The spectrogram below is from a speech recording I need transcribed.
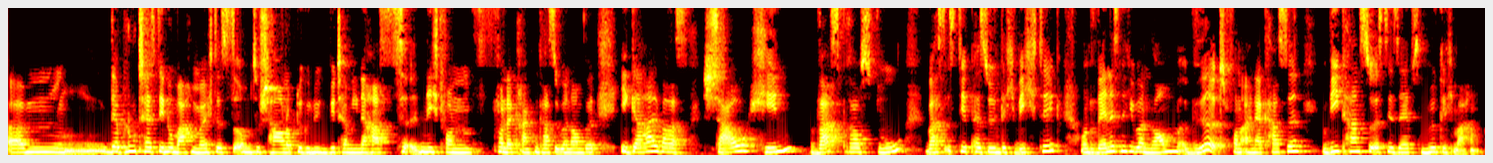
ähm, der Bluttest, den du machen möchtest, um zu schauen, ob du genügend Vitamine hast, nicht von, von der Krankenkasse übernommen wird. Egal was, schau hin, was brauchst du? Was ist dir persönlich wichtig? Und wenn es nicht übernommen wird von einer Kasse, wie kannst du es dir selbst möglich machen?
